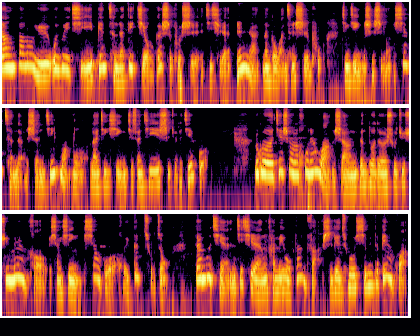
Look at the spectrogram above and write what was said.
当暴露于未为其编程的第九个食谱时，机器人仍然能够完成食谱，仅仅是使用现成的神经网络来进行计算机视觉的结果。如果接受了互联网上更多的数据训练后，相信效果会更出众。但目前，机器人还没有办法识别出细微的变化，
